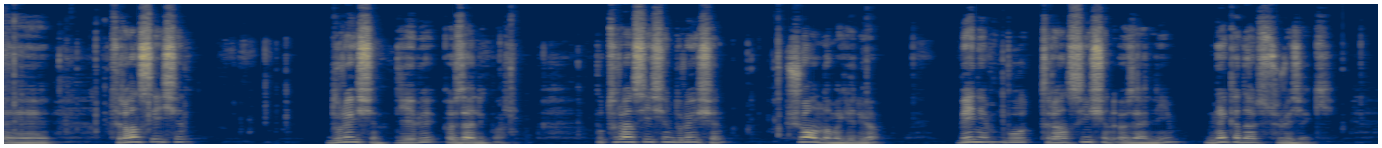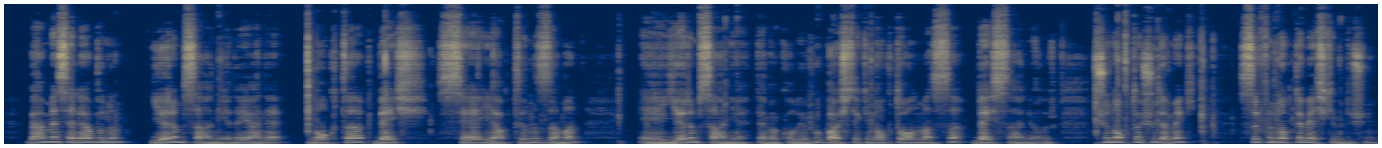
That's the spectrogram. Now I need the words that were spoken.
E, transition duration diye bir özellik var. Bu transition duration şu anlama geliyor. Benim bu transition özelliğim ne kadar sürecek? Ben mesela bunun yarım saniyede yani nokta 5 s yaptığınız zaman e, yarım saniye demek oluyor bu. Baştaki nokta olmazsa 5 saniye olur. Şu nokta şu demek 0.5 gibi düşünün.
